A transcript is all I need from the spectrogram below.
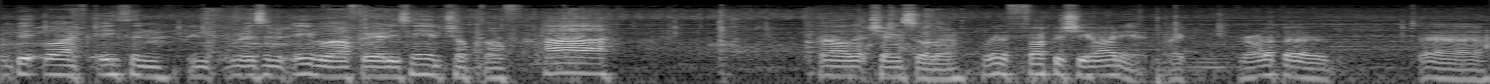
A bit like Ethan in Resident Evil after he had his hand chopped off. Ah! Oh, that chainsaw though. Where the fuck was she hiding it? Like, right up a... Uh,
